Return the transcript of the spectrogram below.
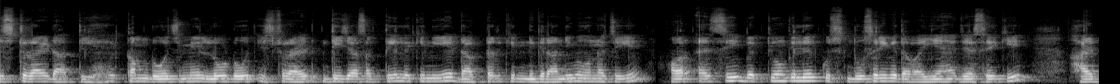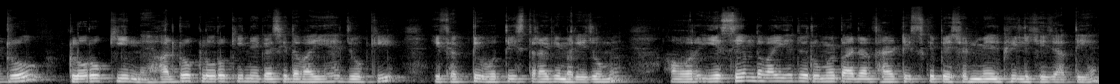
स्टेरॉइड आती है। कम डोज में लो डोज स्टेरॉइड दी जा सकती है, लेकिन ये डॉक्टर की निगरानी में होना चाहिए। और ऐसे व्यक्तियों के लिए कुछ दूसरी भी दवाइयाँ हैं, जैसे कि हाइड्रो क्लोरोकीन है। हाइड्रोक्लोरोकीन एक ऐसी दवाई है जो कि इफ़ेक्टिव होती है इस तरह के मरीजों में। और ये सेम दवाई है जो रूमेटॉइड अर्थराइटिस के पेशेंट में भी लिखी जाती है।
